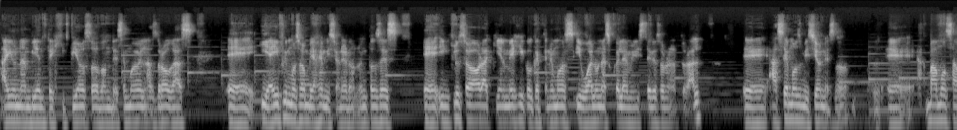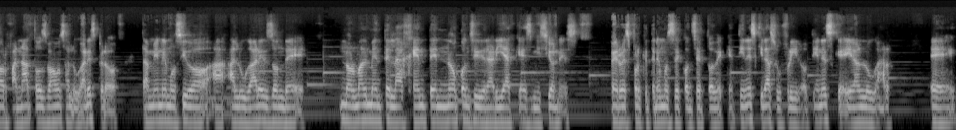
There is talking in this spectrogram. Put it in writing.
hay un ambiente hipioso, donde se mueven las drogas. Eh, y ahí fuimos a un viaje misionero, ¿no? Entonces, eh, incluso ahora aquí en México, que tenemos igual una escuela de ministerio sobrenatural, eh, hacemos misiones, ¿no? vamos a orfanatos, vamos a lugares, pero también hemos ido a lugares donde normalmente la gente no consideraría que es misiones pero es porque tenemos ese concepto de que tienes que ir a sufrir o tienes que ir a un lugar eh,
